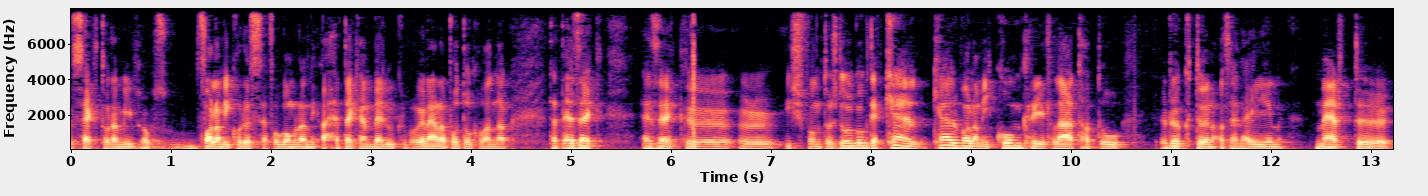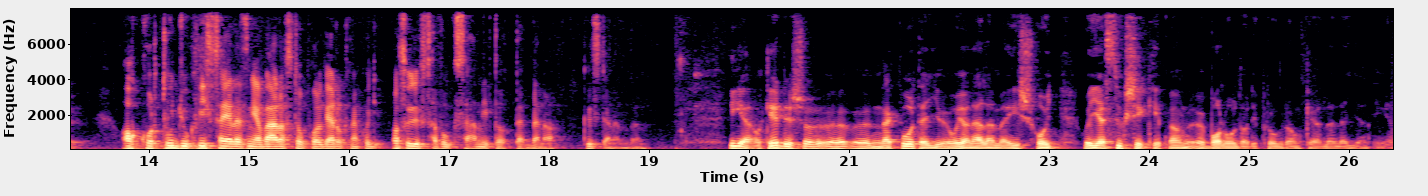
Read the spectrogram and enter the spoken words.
szektor, ami Abszolút. valamikor össze fog omlani, a heteken belül olyan állapotok vannak. Tehát ezek, ezek ö, ö, is fontos dolgok, de kell, kell valami konkrét, látható rögtön az elején, mert ö, akkor tudjuk visszajelezni a választópolgároknak, hogy az ő szavuk számított ebben a küzdelemben. Igen, a kérdésnek volt egy olyan eleme is, hogy, hogy ez szükségképpen baloldali program kell legyen. Igen.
